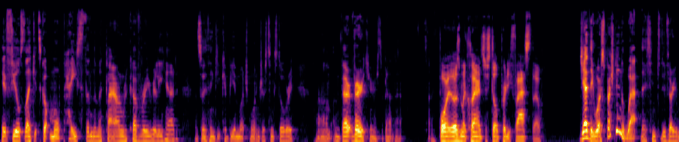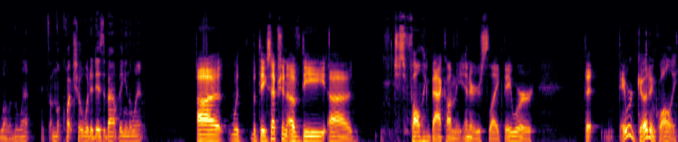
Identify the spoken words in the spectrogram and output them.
It feels like it's got more pace than the McLaren recovery really had, and so I think it could be a much more interesting story. Um, I'm very very curious about that. So. Boy, those McLarens are still pretty fast though. Yeah, they were, especially in the wet. They seem to do very well in the wet. It's, I'm not quite sure what it is about being in the wet. Uh, with with the exception of the uh, just falling back on the inners, like they were that they were good in quali.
